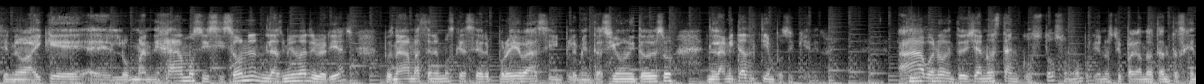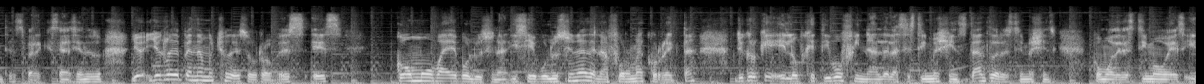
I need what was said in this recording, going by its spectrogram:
Sino hay que eh, lo manejamos y si son las mismas librerías, pues nada más tenemos que hacer pruebas, implementación y todo eso la mitad del tiempo si quieres, güey. Ah, bueno, entonces ya no es tan costoso, ¿no? Porque no estoy pagando a tantas gentes para que estén haciendo eso. Yo, yo creo que depende mucho de eso, Rob. Es, es cómo va a evolucionar y si evoluciona de la forma correcta, yo creo que el objetivo final de las Steam Machines, tanto de las Steam Machines como del Steam OS y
